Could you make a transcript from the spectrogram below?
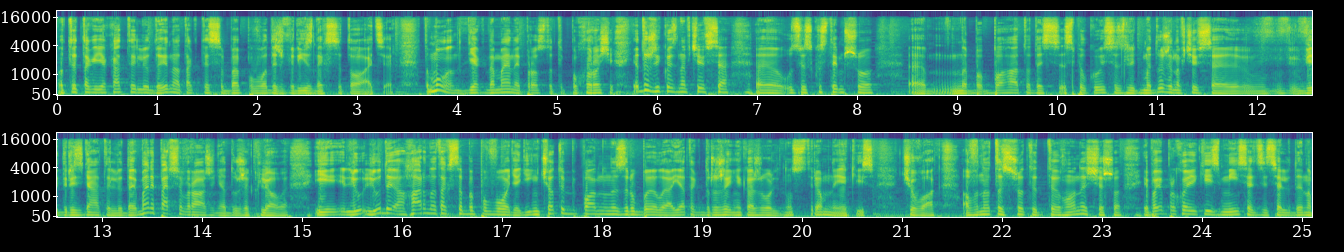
Ну ти так, яка ти людина, так ти себе поводиш в різних ситуаціях. Тому, як на мене, просто типу хороші. Я дуже якось навчився е, у зв'язку з тим, що е, багато десь спілкуюся спілкуюся з людьми, дуже навчився відрізняти людей. У мене перше враження дуже кльове. І люди гарно так себе поводять, і нічого тобі пану не зробили. А я так дружині кажу, Оль, ну стрьомний якийсь чувак. А вона то що ти ти гониш чи що? І потім проходить якийсь місяць, і ця людина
